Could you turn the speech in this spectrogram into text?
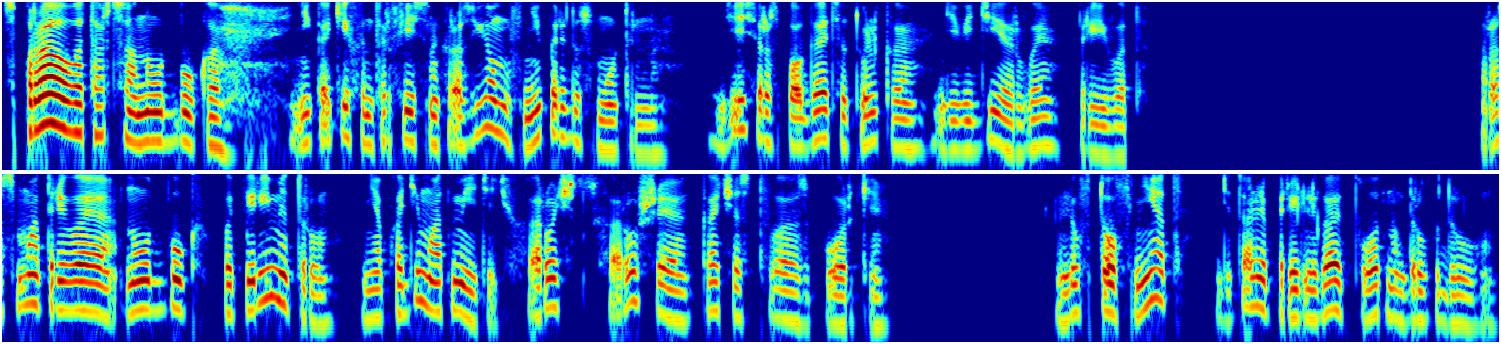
С правого торца ноутбука никаких интерфейсных разъемов не предусмотрено. Здесь располагается только DVD-RV привод. Рассматривая ноутбук по периметру, необходимо отметить хорош, хорошее качество сборки. Люфтов нет, детали прилегают плотно друг к другу.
